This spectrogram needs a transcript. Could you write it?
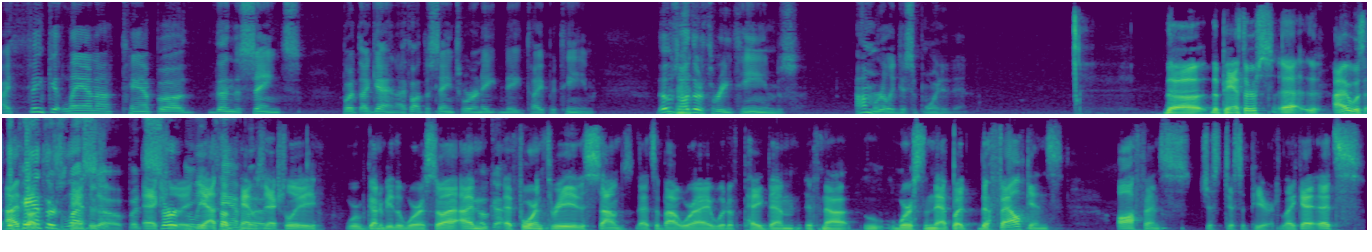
I think Atlanta, Tampa, then the Saints. But again, I thought the Saints were an eight and eight type of team. Those other three teams, I'm really disappointed in. The the Panthers, uh, I was. The I Panthers, less Panthers so, but actually, certainly, yeah, I thought Tampa, the Panthers actually were going to be the worst. So I, am okay. at four and three. This sounds that's about where I would have pegged them, if not worse than that. But the Falcons' offense just disappeared. Like that's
